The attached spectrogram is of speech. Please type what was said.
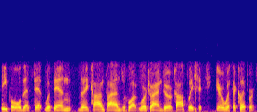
people that fit within the confines of what we're trying to accomplish here with the Clippers.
